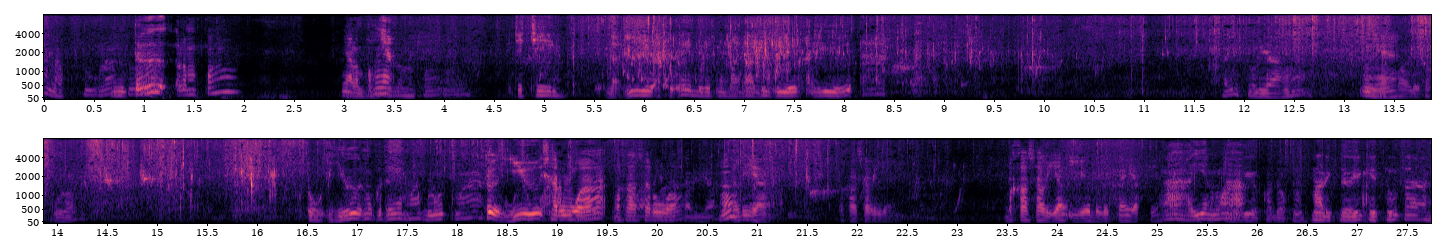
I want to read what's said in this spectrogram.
Anak henteu lempeng. Nya lempengnya. Cicing. Da iya aku eh belutna badag iya ka iya Ayo itu liang. nya Kalau di pulau. Tuh iya nu gede mah belut mah. Heuh, ieu sarua bakal sarua. Saliang bakal saliang bakal saliang iya belutnya yakin lain mah. Iya kodok mah. Malik deui kitu tah.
